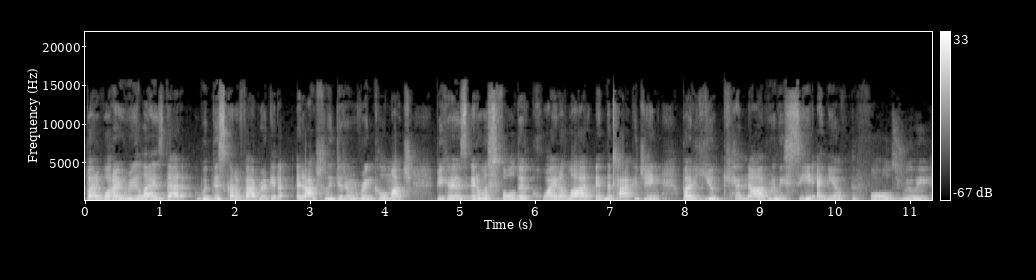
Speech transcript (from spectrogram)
But what I realized that with this kind of fabric, it, it actually didn't wrinkle much because it was folded quite a lot in the packaging, but you cannot really see any of the folds really.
